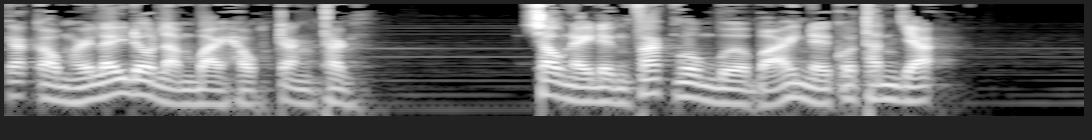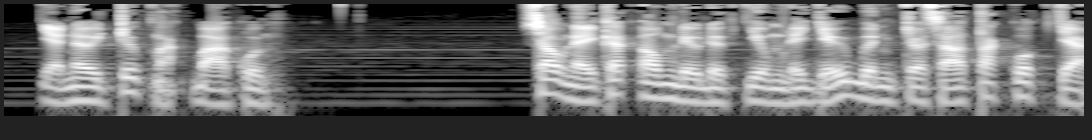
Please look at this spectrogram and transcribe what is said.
Các ông hãy lấy đó làm bài học trăng thân. Sau này đừng phát ngôn bừa bãi nơi có thanh giá Và nơi trước mặt ba quân. Sau này các ông đều được dùng để giữ binh cho xã tắc quốc gia.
